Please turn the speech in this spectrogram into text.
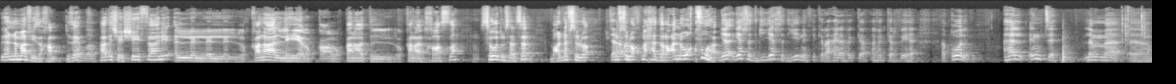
لأنه ما في زخم. زين. هذا شيء. الشيء الثاني ال- ال- ال- القناة اللي هي الق- القناة القناة الخاصة. سوت مسلسل. بعد نفس الوقت نفس الوقت ما حد درى عنه وقفوها. صدق يا صدقيني فكرة الحين أفكر أفكر فيها. أقول هل أنت لما آه،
